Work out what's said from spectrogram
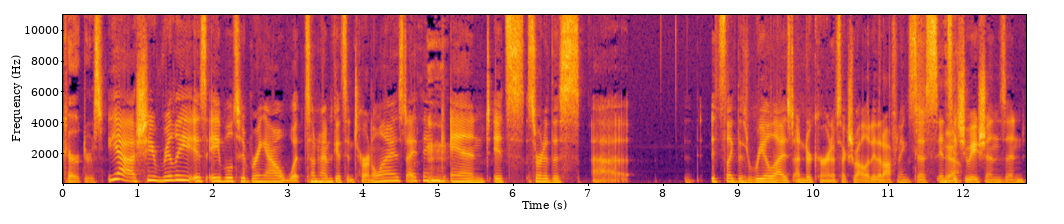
characters. Yeah, she really is able to bring out what sometimes gets internalized, I think. Mm-hmm. And it's sort of this uh it's like this realized undercurrent of sexuality that often exists in Yeah. situations and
